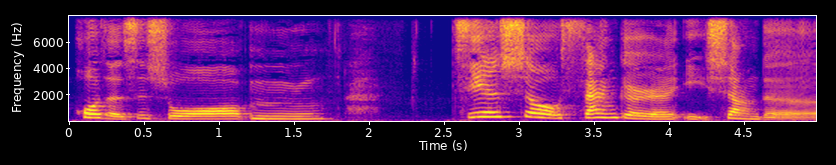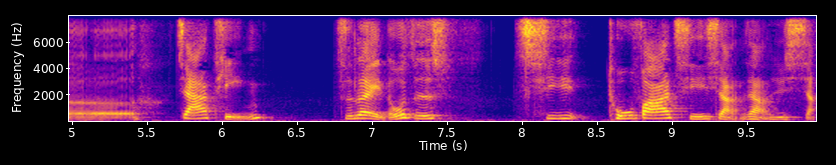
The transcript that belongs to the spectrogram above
或者是说，嗯。接受三个人以上的家庭之类的，我只是奇突发奇想这样去想，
